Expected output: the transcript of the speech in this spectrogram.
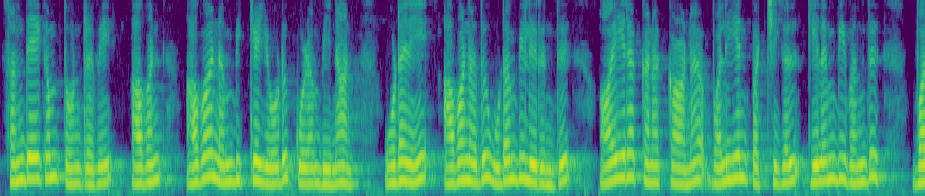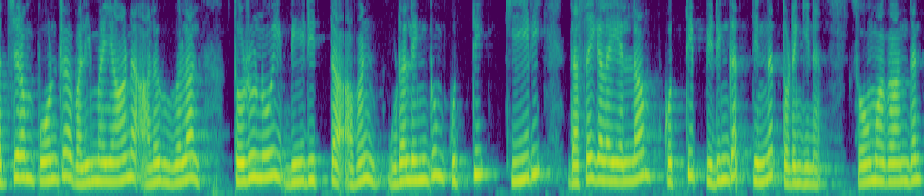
சந்தேகம் தோன்றவே அவன் அவநம்பிக்கையோடு குழம்பினான். உடனே அவனது உடம்பிலிருந்து ஆயிரக்கணக்கான வலியன் பட்சிகள் கிளம்பி வந்து வஜ்ரம் போன்ற வலிமையான அலகுகளால் தொழுநோய் பீடித்த அவன் உடலெங்கும் குத்தி கீறி தசைகளையெல்லாம் கொத்தி பிடுங்கத் தின்னத் தொடங்கின. சோமகாந்தன்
